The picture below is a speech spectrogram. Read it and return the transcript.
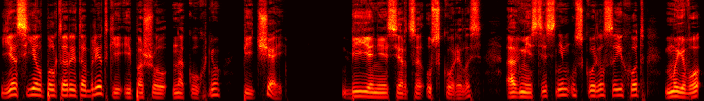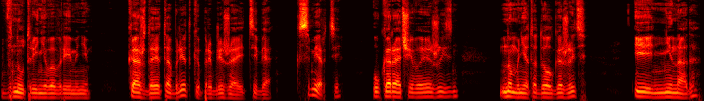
Я съел полторы таблетки и пошел на кухню пить чай. Биение сердца ускорилось, а вместе с ним ускорился и ход моего внутреннего времени. Каждая таблетка приближает тебя к смерти, укорачивая жизнь. Но мне-то долго жить. И не надо.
